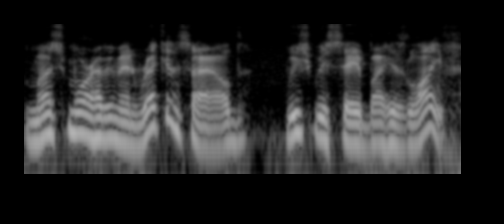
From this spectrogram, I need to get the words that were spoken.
much more having been reconciled, we should be saved by his life.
